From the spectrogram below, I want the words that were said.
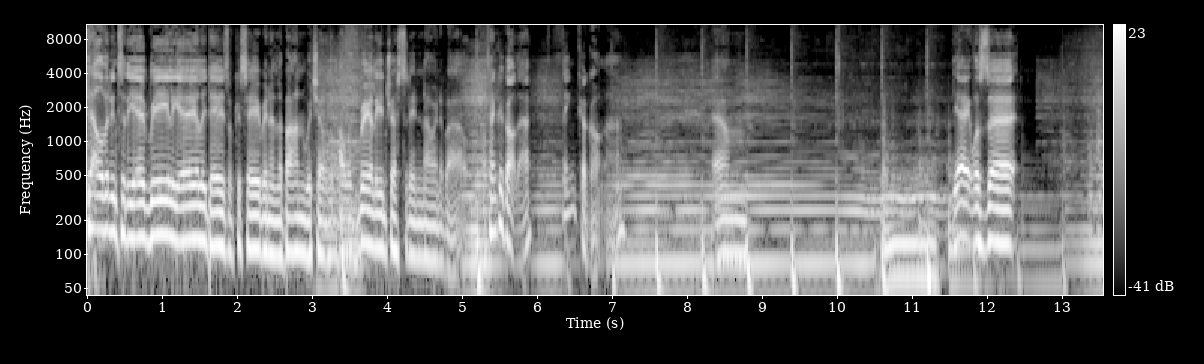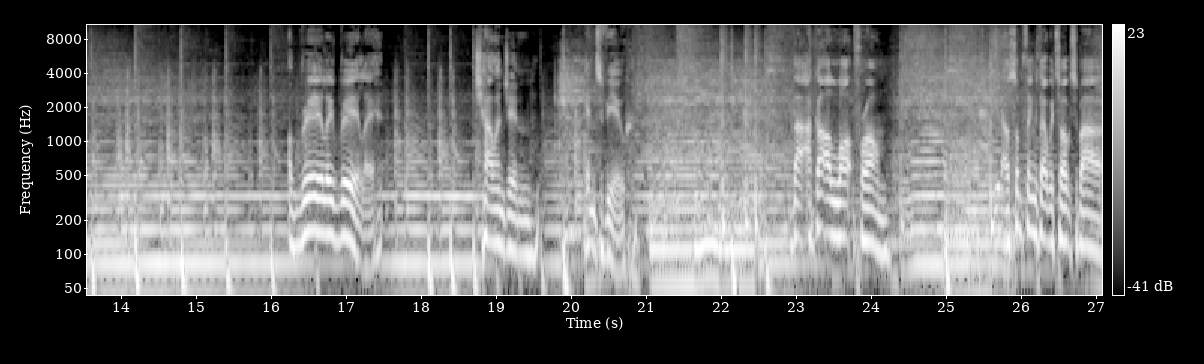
delving into the really early days of Kasabian and the band, which I, I, was really interested in knowing about. I think I got there. I think I got there. Um, yeah, it was. Uh, a really, really challenging interview that I got a lot from. You know, some things that we talked about,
